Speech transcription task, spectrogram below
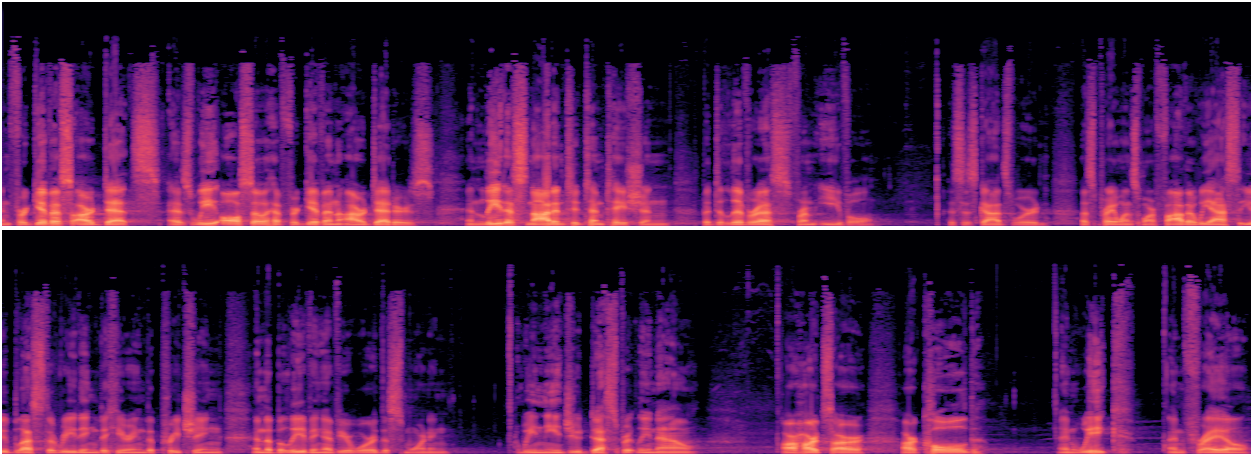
and forgive us our debts as we also have forgiven our debtors. And lead us not into temptation, but deliver us from evil. This is God's word. Let's pray once more. Father, we ask that you bless the reading, the hearing, the preaching, and the believing of your word this morning. We need you desperately now. Our hearts are, are cold and weak and frail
